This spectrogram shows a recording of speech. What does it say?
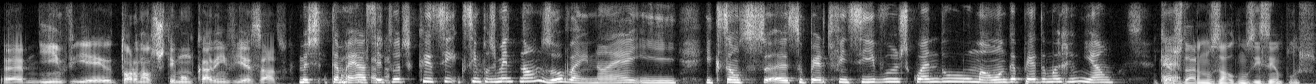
Uh, e torna o sistema um bocado enviesado. Mas também há setores que, si, que simplesmente não nos ouvem, não é? E, e que são super defensivos quando uma ONG pede uma reunião. Queres dar-nos alguns exemplos?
